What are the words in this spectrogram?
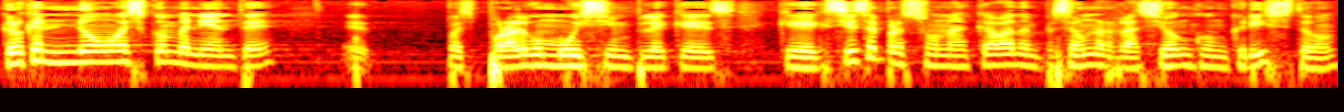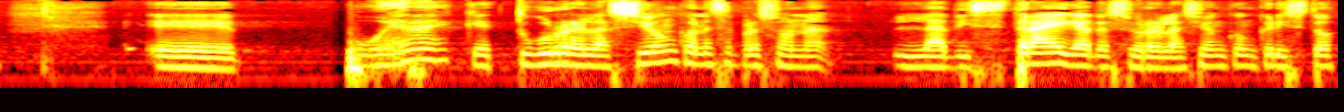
Creo que no es conveniente, eh, pues por algo muy simple que es que si esa persona acaba de empezar una relación con Cristo, eh, puede que tu relación con esa persona la distraiga de su relación con Cristo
